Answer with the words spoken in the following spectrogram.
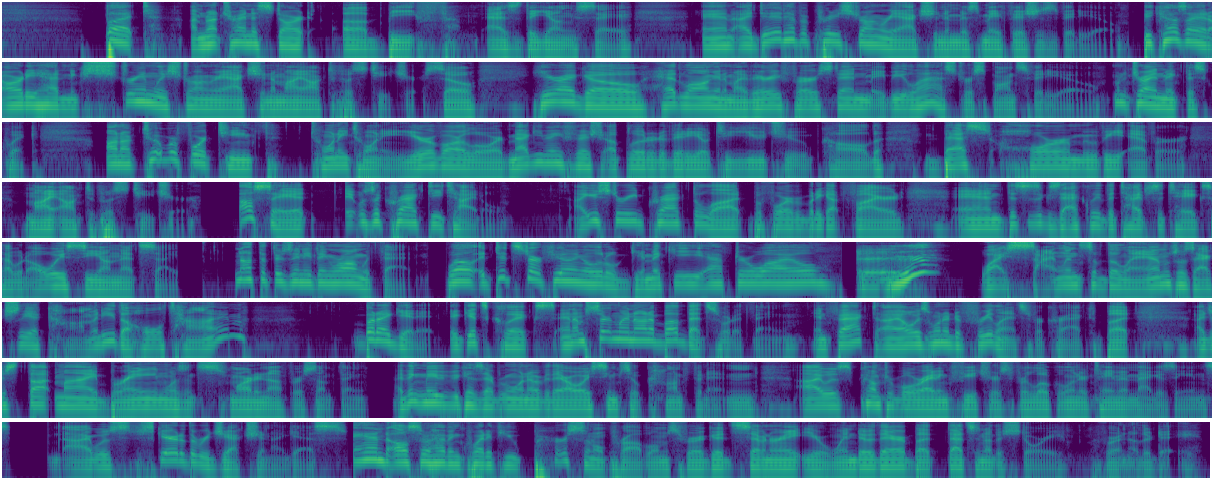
But I'm not trying to start a beef, as the young say. And I did have a pretty strong reaction to Miss Mae Fish's video because I had already had an extremely strong reaction to my octopus teacher. So here I go, headlong into my very first and maybe last response video. I'm to try and make this quick. On October 14th, 2020, year of our Lord, Maggie Mae Fish uploaded a video to YouTube called Best Horror Movie Ever My Octopus Teacher. I'll say it, it was a crackty title. I used to read Cracked a lot before everybody got fired, and this is exactly the types of takes I would always see on that site. Not that there's anything wrong with that. Well, it did start feeling a little gimmicky after a while. Uh? Why Silence of the Lambs was actually a comedy the whole time? But I get it. It gets clicks, and I'm certainly not above that sort of thing. In fact, I always wanted to freelance for Cracked, but I just thought my brain wasn't smart enough or something. I think maybe because everyone over there always seemed so confident, and I was comfortable writing features for local entertainment magazines. I was scared of the rejection, I guess. And also having quite a few personal problems for a good seven or eight year window there, but that's another story for another day.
